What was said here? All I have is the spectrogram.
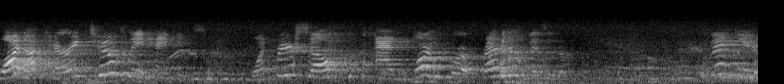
why not carry two clean hankies? One for yourself and one for a friend or visitor. Thank you.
